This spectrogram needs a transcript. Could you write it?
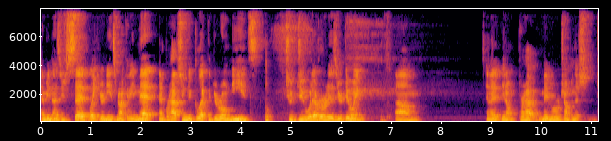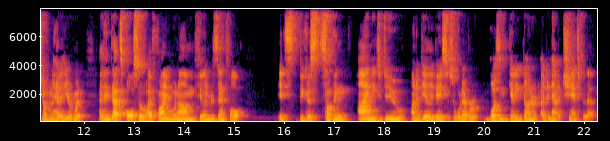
I mean, as you said, like your needs are not getting met, and perhaps you neglected your own needs to do whatever it is you're doing. Um, and I, you know, perhaps maybe we're jumping this, jumping ahead of here, but I think that's also I find when I'm feeling resentful, it's because something I need to do on a daily basis or whatever wasn't getting done, or I didn't have a chance for that.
